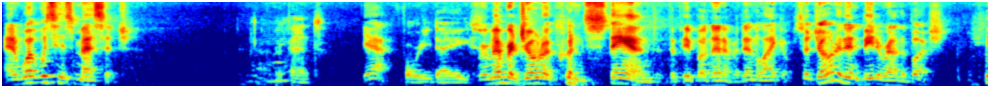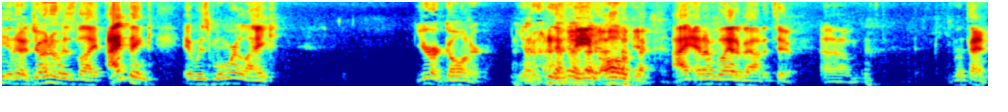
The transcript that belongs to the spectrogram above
And what was his message? Repent. Yeah. 40 days. Remember, Jonah couldn't stand the people of Nineveh, didn't like them. So Jonah didn't beat around the bush. You know, Jonah was like, I think it was more like, you're a goner. You know what I mean? All of you. I, and I'm glad about it too. Um, repent,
